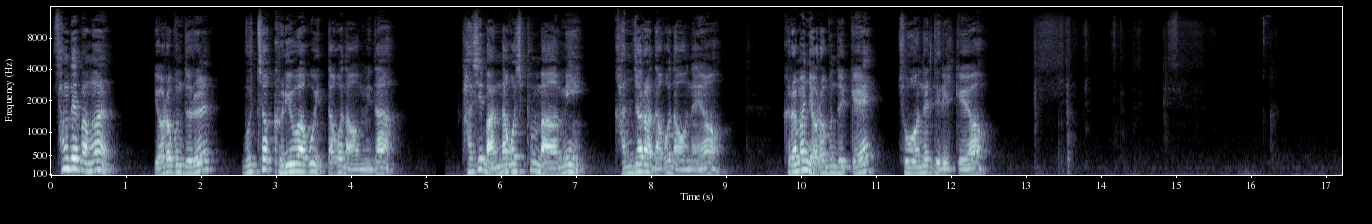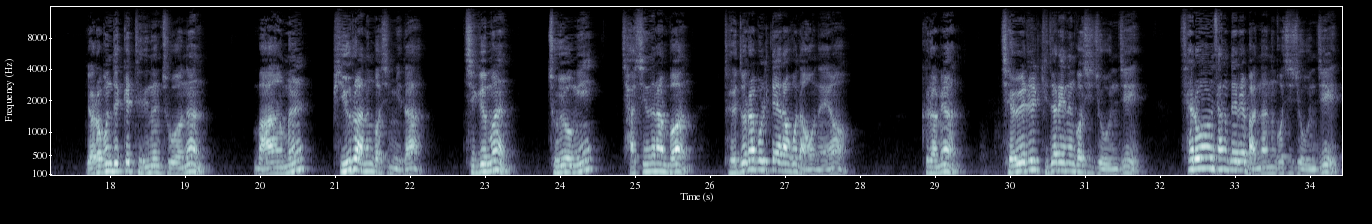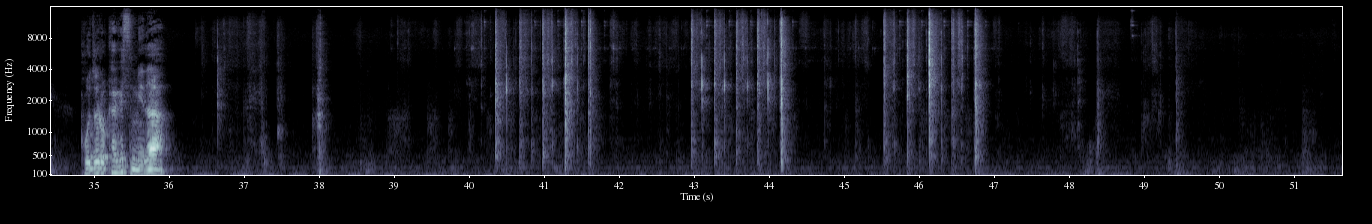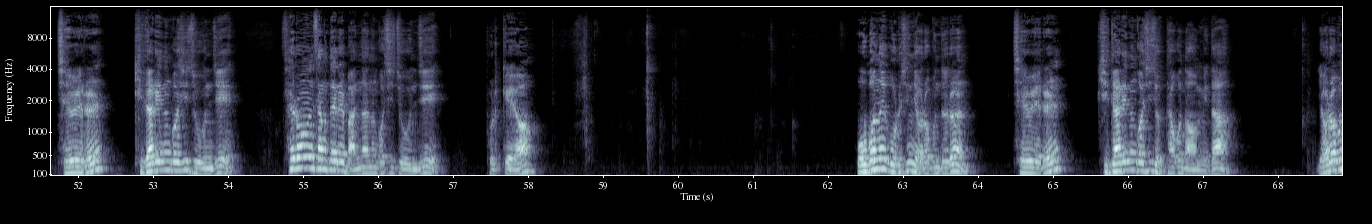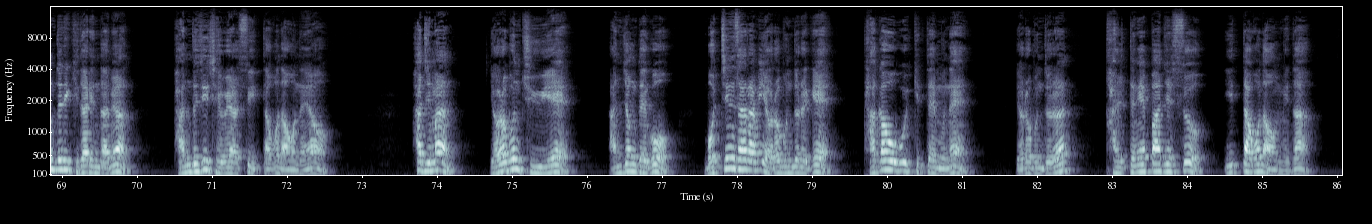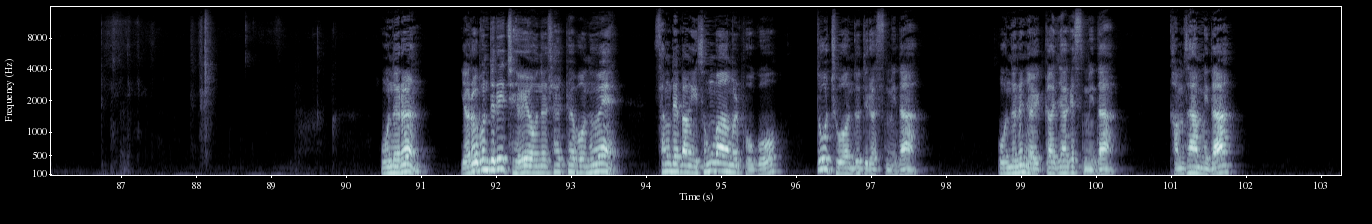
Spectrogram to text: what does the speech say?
상대방은 여러분들을 무척 그리워하고 있다고 나옵니다. 다시 만나고 싶은 마음이 간절하다고 나오네요. 그러면 여러분들께 조언을 드릴게요. 여러분들께 드리는 조언은 마음을 비우라는 것입니다. 지금은 조용히 자신을 한번 되돌아볼 때라고 나오네요. 그러면 재회를 기다리는 것이 좋은지 새로운 상대를 만나는 것이 좋은지 보도록 하겠습니다. 재회를 기다리는 것이 좋은지 새로운 상대를 만나는 것이 좋은지 볼게요. 5번을 고르신 여러분들은 재회를 기다리는 것이 좋다고 나옵니다. 여러분들이 기다린다면 반드시 재회할 수 있다고 나오네요. 하지만 여러분 주위에 안정되고 멋진 사람이 여러분들에게 다가오고 있기 때문에 여러분들은 갈등에 빠질 수 있다고 나옵니다. 오늘은 여러분들이 재회원을 살펴본 후에 상대방의 속마음을 보고 또 조언도 드렸습니다. 오늘은 여기까지 하겠습니다. 감사합니다.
